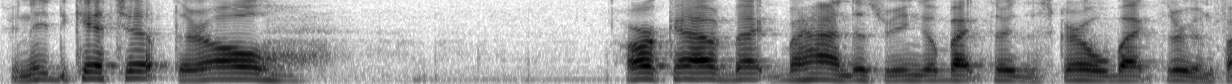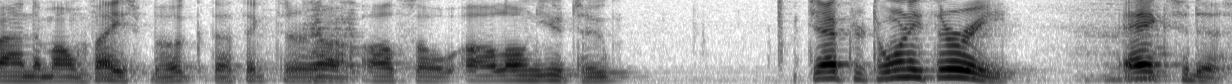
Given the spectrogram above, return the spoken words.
If you need to catch up, they're all archived back behind us, or you can go back through the scroll back through and find them on Facebook. I think they're also all on YouTube. Chapter 23, Exodus.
